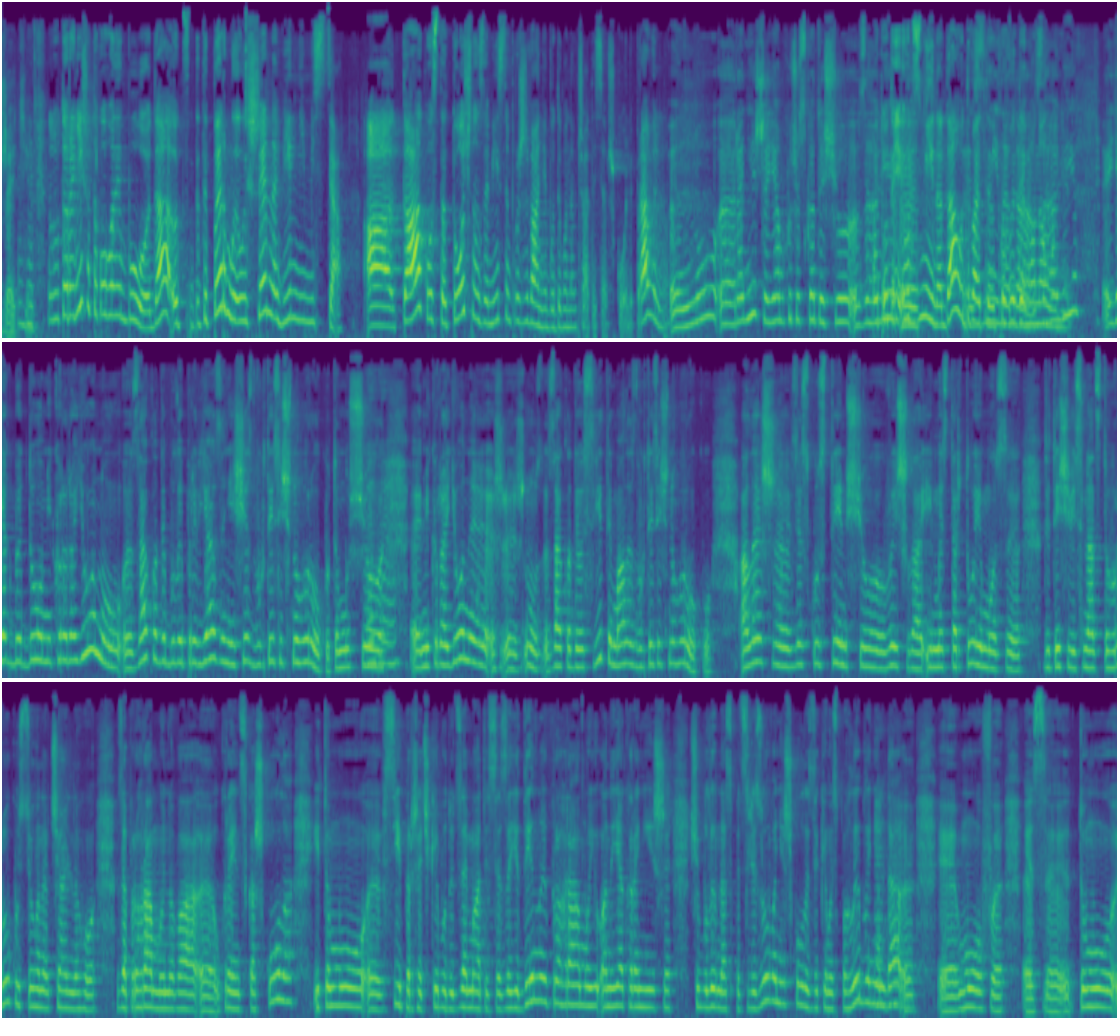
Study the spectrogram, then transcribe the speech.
Ну тобто раніше такого не було. Да? От тепер ми лише на вільні місця. А так остаточно за місцем проживання будемо навчатися в школі, правильно? Е, Ну, е, раніше я вам хочу сказати, що взагалі... От, от, от е, зміна, да? От давайте зміна, проведемо да, на Взагалі, якби до мікрорайону е, заклади були прив'язані ще з 2000 року, тому що е, мікрорайони, ж, ну, заклади освіти мали з 2000 року. Але ж е, в зв'язку з тим, що вийшла і ми стартуємо з 2018 року, з цього навчального, за програмою Нова е, українська школа, і тому е, всі першачки будуть займатися за єдиною програмою, а не як раніше, що були в нас спеціалізовані школи з якимось поглибленням да, е, е, мов. е,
